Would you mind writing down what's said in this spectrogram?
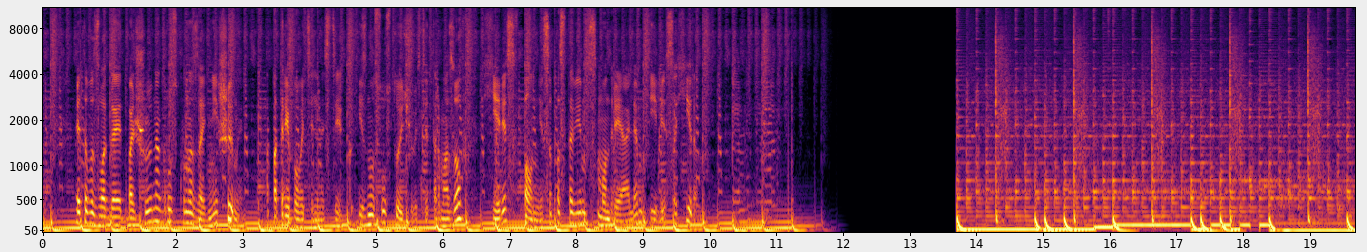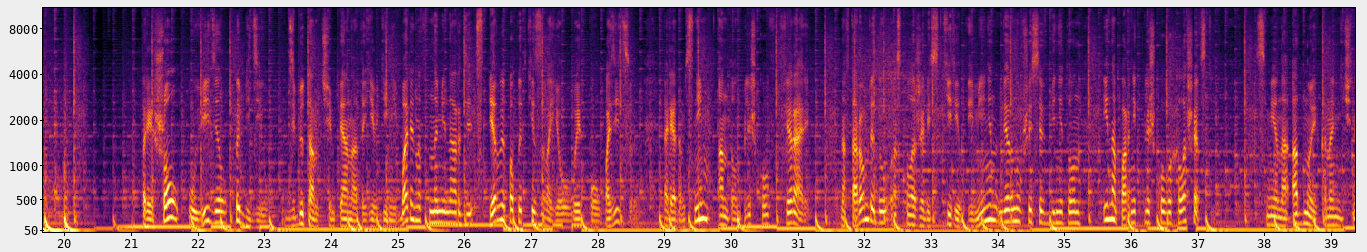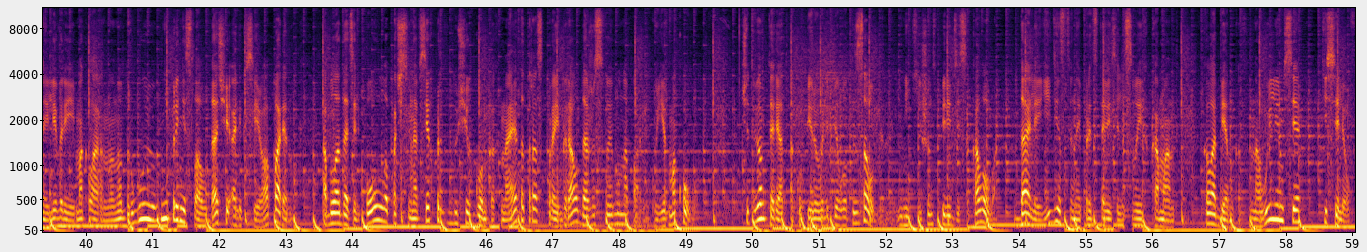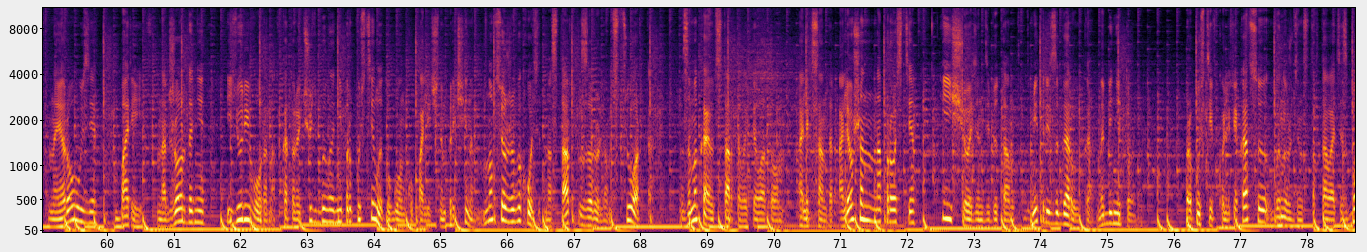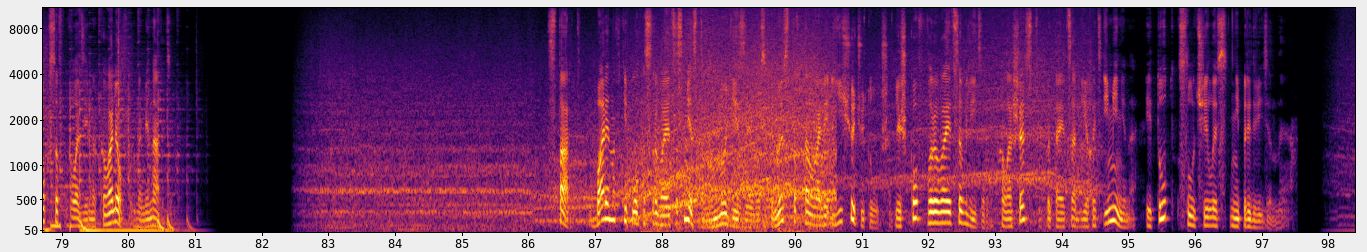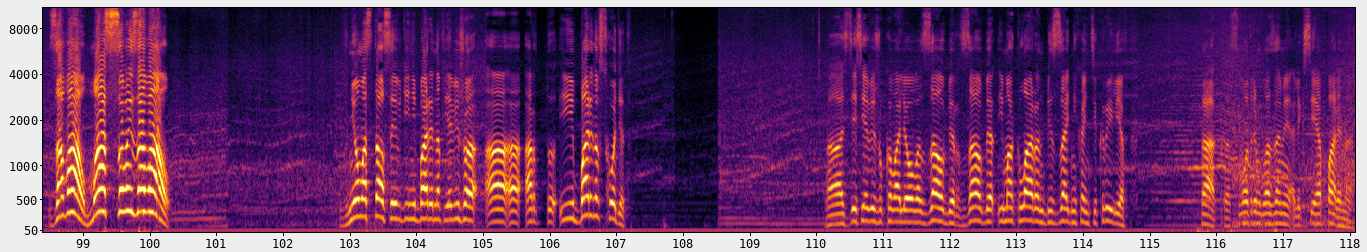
Это возлагает большую нагрузку на задние шины, а по требовательности к износоустойчивости тормозов Херес вполне сопоставим с Монреалем или Сахиром. Пришел, увидел, победил. Дебютант чемпионата Евгений Баринов на Минарде с первой попытки завоевывает пол-позицию. Рядом с ним Антон Плешков Феррари. На втором ряду расположились Кирилл Именин, вернувшийся в Бенетон, и напарник Плешкова Холошевский. Смена одной каноничной ливреи Макларена на другую не принесла удачи Алексею Апарину. Обладатель Поула почти на всех предыдущих гонках на этот раз проиграл даже своему напарнику Ермакову. Четвертый ряд оккупировали пилоты Заубера, Никишин впереди Соколова. Далее единственные представители своих команд Колобенков на Уильямсе, Киселев на Эроузе, Бореев на Джордане и Юрий Воронов, который чуть было не пропустил эту гонку по личным причинам, но все же выходит на старт за рулем Стюарта. Замыкают стартовый пилотон Александр Алешин на Просте и еще один дебютант Дмитрий Загоруйко на Бенетоне. Пропустив квалификацию, вынужден стартовать из боксов Владимир Ковалев на Минарде. Старт. Баринов неплохо срывается с места, но многие за его спиной стартовали еще чуть лучше. Лешков вырывается в лидер, Холошевский пытается объехать Именина. И тут случилось непредвиденное. Завал! Массовый завал! В нем остался Евгений Баринов, я вижу а, а, Арту... И Баринов сходит. А, здесь я вижу Ковалева, Заубер, Заубер и Макларен без задних антикрыльев. Так, смотрим глазами Алексея Апарина.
